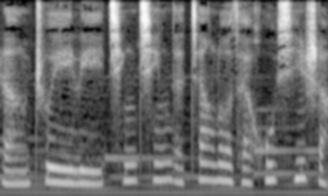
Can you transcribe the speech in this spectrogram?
让注意力轻轻的降落在呼吸上，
